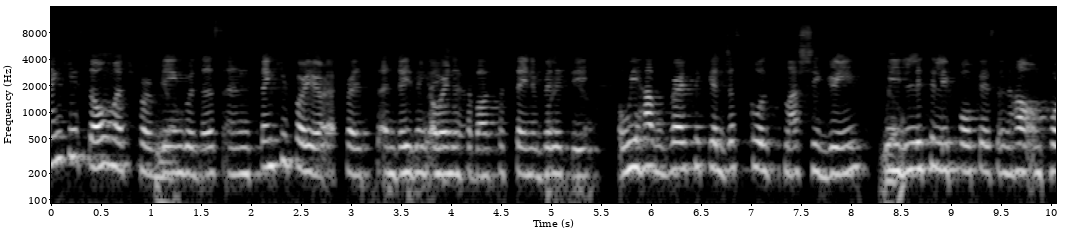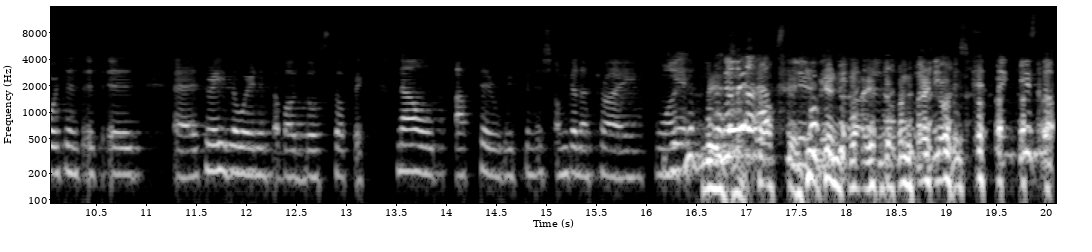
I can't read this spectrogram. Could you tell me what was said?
Thank you so much for being with us and thank you for your efforts and raising awareness about sustainability. We have a vertical just called Smashi Green. We literally focus on how important it is uh, to raise awareness about those topics. Now, after we finish, I'm gonna try one. Yes. you can try it online also. Thank you so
